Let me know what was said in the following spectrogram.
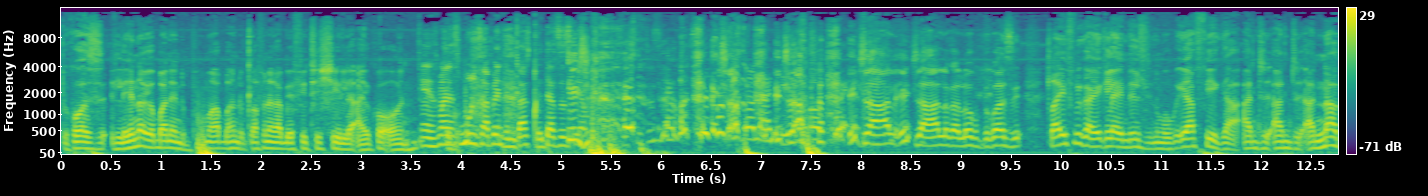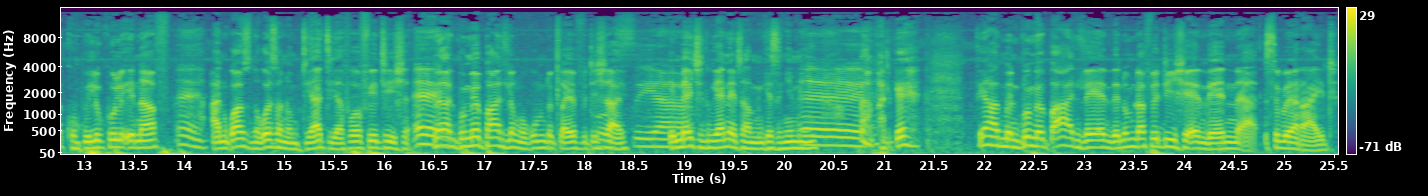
Because lena yobane ndiphuma abantu xa funeka befithishile ayikho on Yes, manje sibulisa apha endlini xa sigqitha sisiya- Sizolanda Injalo- ilokhwe. injalo injalo kaloku because xa ifika iclient endlini ngoku iyafika andi- andi- andinagumbi likhulu enough Eh. andikwazi nokwenza nomdiyadiya for ufitisha Eh. funeka ndiphume phandle ngoku umntu xa efitishayo Nkosi yam. imagine kuyanetha ngezinye imini Eh. Ah, but ke ndihambe ndiphume phandle and then umntu afetishe and then uh, sibe right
